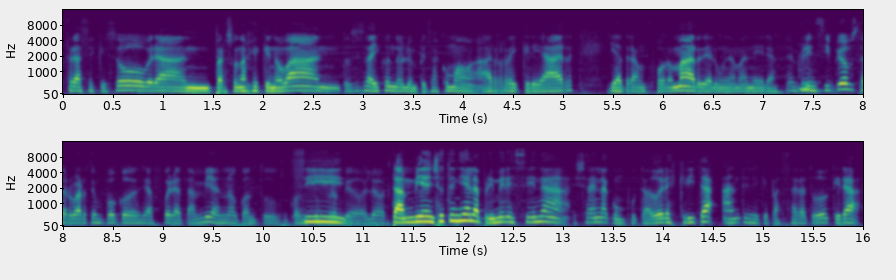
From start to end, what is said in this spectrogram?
frases que sobran, personajes que no van. Entonces ahí es cuando lo empezás como a, recrear y a transformar de alguna manera. En principio observarte un poco desde afuera también, ¿no? Con tu, con tu propio dolor. También, yo tenía la primera escena ya en la computadora escrita antes de que pasara todo, que era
